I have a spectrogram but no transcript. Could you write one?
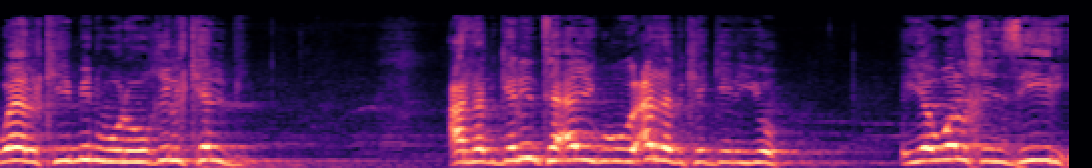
weelkii min wuluuqi lkelbi carabgelinta aygu uu carabka geliyo iyo walkhinziiri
